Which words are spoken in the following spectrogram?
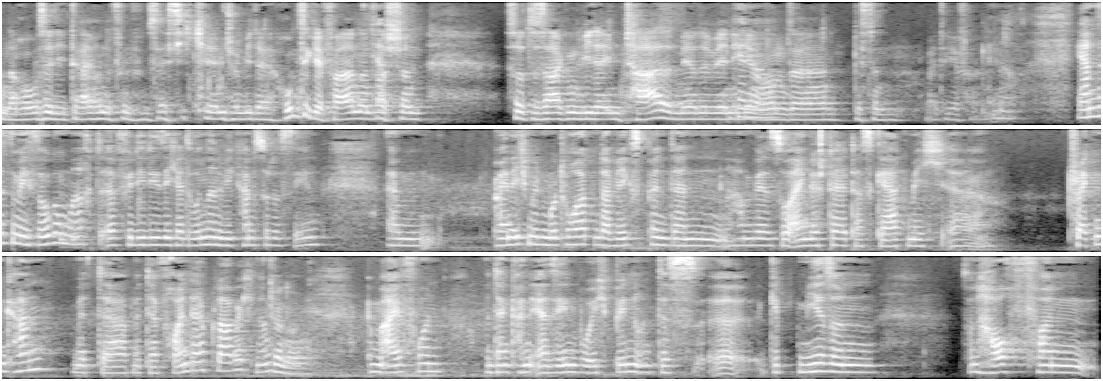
von der Rose die 365 Kilometer schon wieder runtergefahren und warst schon sozusagen wieder im Tal mehr oder weniger Genau. und äh, bist dann weitergefahren. Genau. Wir haben das nämlich so gemacht, äh, für die, die sich jetzt wundern, wie kannst du das sehen? Ähm, wenn ich mit dem Motorrad unterwegs bin, dann haben wir es so eingestellt, dass Gerd mich äh, tracken kann mit der, mit der Freunde-App, glaube ich, ne? Genau. im iPhone. Und dann kann er sehen, wo ich bin. Und das äh, gibt mir so ein so ein Hauch von,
